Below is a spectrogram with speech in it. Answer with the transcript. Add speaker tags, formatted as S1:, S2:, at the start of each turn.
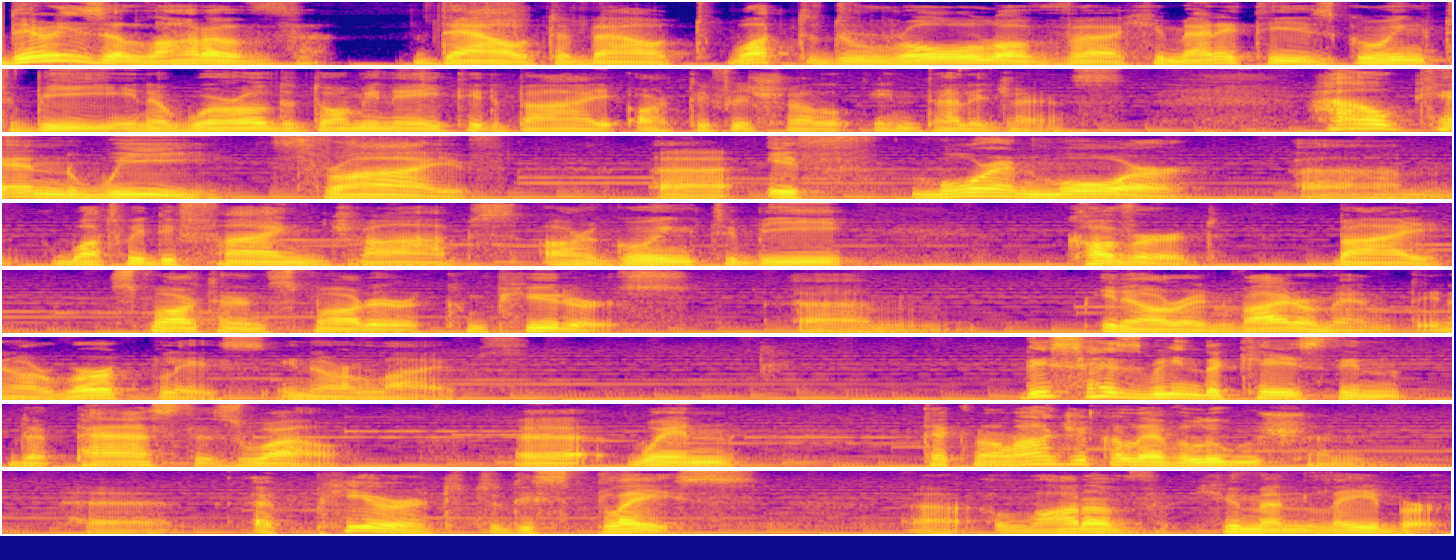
S1: There is a lot of doubt about what the role of uh, humanity is going to be in a world dominated by artificial intelligence. How can we thrive uh, if more and more um, what we define jobs are going to be covered by smarter and smarter computers um, in our environment, in our workplace, in our lives. This has been the case in the past as well, uh, when technological evolution uh, appeared to displace uh, a lot of human labor.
